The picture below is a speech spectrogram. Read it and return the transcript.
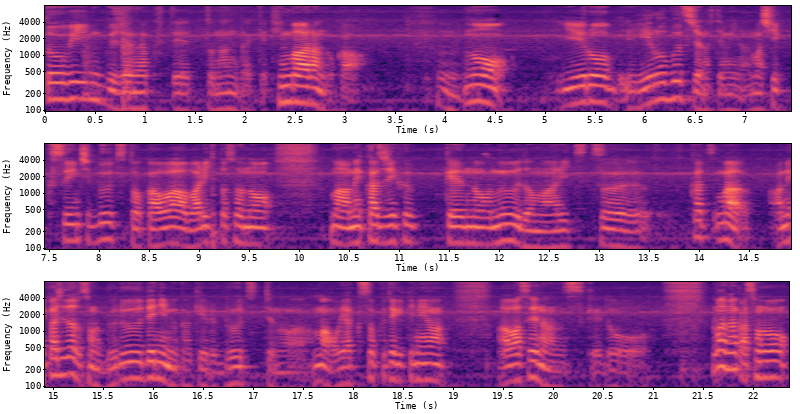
ドウィングじゃなくてえっとなんだっけティンバーランドかうん。のイエローイエローブーツじゃなくてもいいな、まあ、6インチブーツとかは割とその、まあ、アメカジ復権のムードもありつつかつまあアメカジだとそのブルーデニムかけるブーツっていうのはまあお約束的には合わせなんですけどまあなんかその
